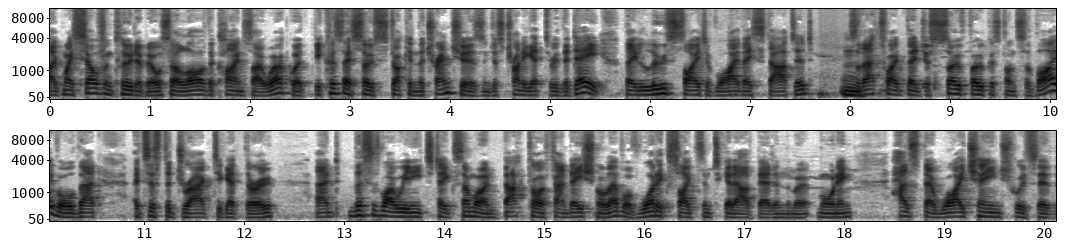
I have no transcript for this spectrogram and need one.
Like myself included, but also a lot of the clients I work with, because they're so stuck in the trenches and just trying to get through the day, they lose sight of why they started. Mm. So that's why they're just so focused on survival that it's just a drag to get through. And this is why we need to take someone back to a foundational level of what excites them to get out of bed in the morning. Has their why changed? Was their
